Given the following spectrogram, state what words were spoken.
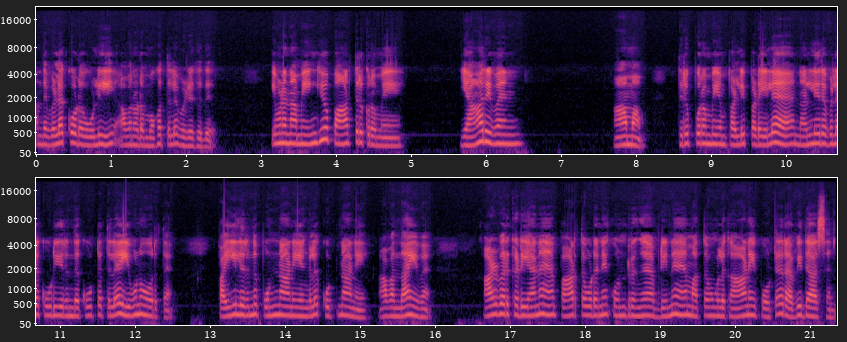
அந்த விளக்கோட ஒளி அவனோட முகத்தில் விழுகுது. இவனை நாம் எங்கேயோ பார்த்துருக்குறோமே. யார் இவன்? ஆமாம் திருப்புறம்பியம் பள்ளிப்படையில் நள்ளிரவில் கூடியிருந்த கூட்டத்தில் இவனும் ஒருத்தன். பையிலிருந்து பொன் நாணயங்களை கொட்டினானே அவன்தான் இவன். ஆழ்வார்க்கடியான பார்த்த உடனே கொன்றுங்க அப்படின்னு மற்றவங்களுக்கு ஆணை போட்ட ரவிதாசன்.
